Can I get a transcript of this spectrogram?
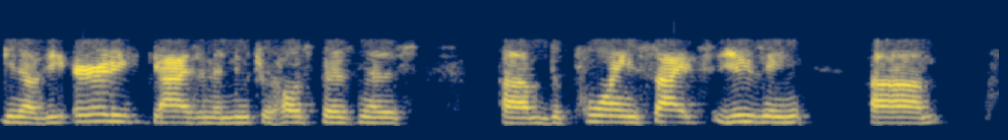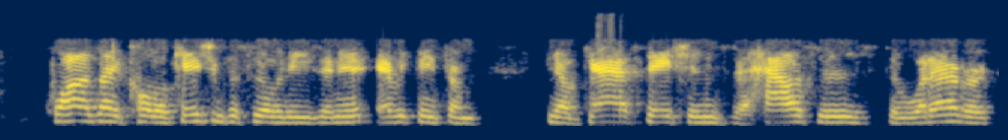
you know, the early guys in the neutral host business um, deploying sites using um, quasi co-location facilities and it, everything from, you know, gas stations to houses to whatever.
